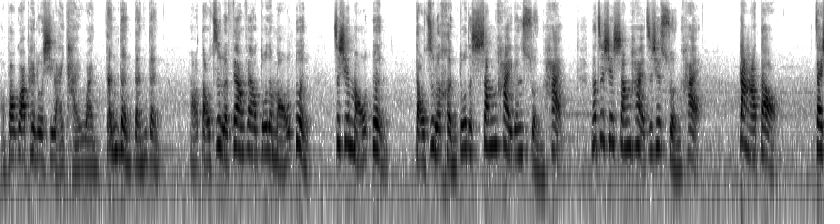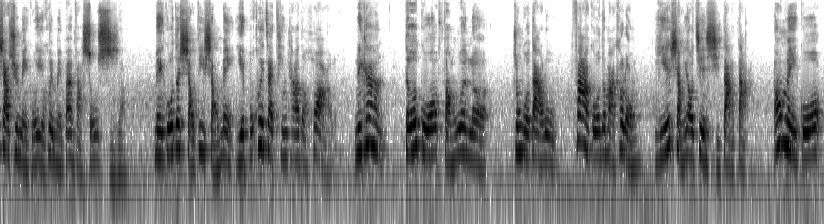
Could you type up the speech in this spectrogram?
啊，包括佩洛西来台湾等等等等，好，导致了非常非常多的矛盾。这些矛盾导致了很多的伤害跟损害。那这些伤害、这些损害大到再下去，美国也会没办法收拾啊。美国的小弟小妹也不会再听他的话了。你看，德国访问了中国大陆，法国的马克龙也想要见习大大，然后美国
